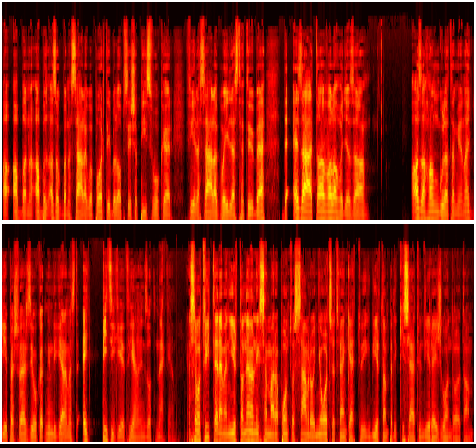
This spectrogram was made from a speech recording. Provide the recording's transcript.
abban abban, azokban a szálakban, a Portable Ops és a Peace Walker féle szálakba illeszthető be, de ezáltal valahogy az a, az a hangulat, ami a nagygépes verziókat mindig jellemezte, egy picikét hiányzott nekem. Ezt a Twitteremen írtam, nem emlékszem már a pontos számra, hogy 852-ig bírtam, pedig Kiszeltündire is gondoltam.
